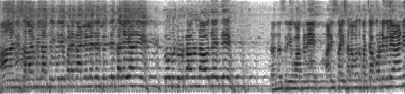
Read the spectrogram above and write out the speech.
आणि सलामीला तिकडे पण काढलेले ते याने. तो लावत आहे ते. धनश्री वाकडे आणि साई सलामत बचाव करून निघले आणि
